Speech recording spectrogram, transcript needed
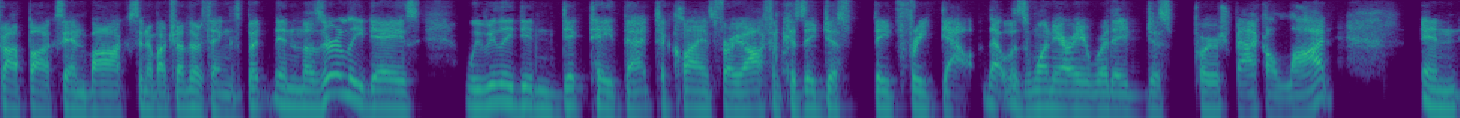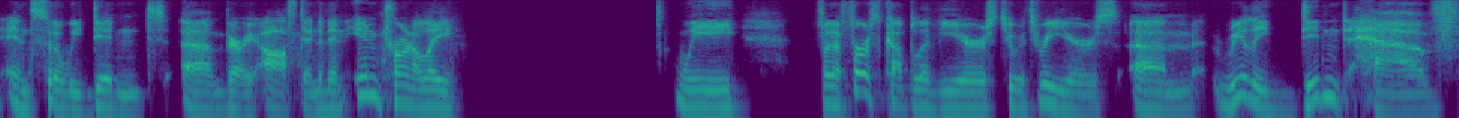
Dropbox, Inbox, and a bunch of other things. But in those early days, we really didn't dictate that to clients very often because they just they freaked out. That was one area where they just pushed back a lot, and and so we didn't um, very often. And then internally, we for the first couple of years, two or three years, um, really didn't have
